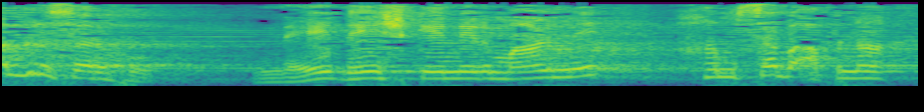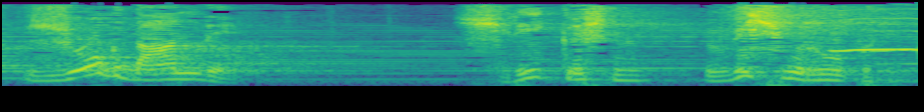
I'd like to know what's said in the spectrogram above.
अग्रसर हो, नए देश के निर्माण में हम सब अपना योगदान दें। श्री कृष्ण विश्व रूप है।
